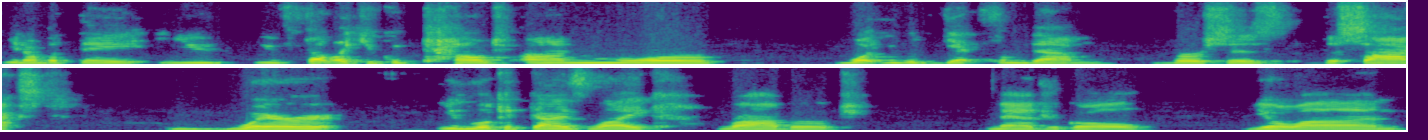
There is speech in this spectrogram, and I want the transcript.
you know, but they you you felt like you could count on more what you would get from them versus the Sox, where you look at guys like Robert, Madrigal, Yoan,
